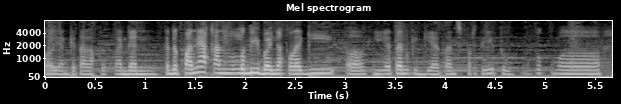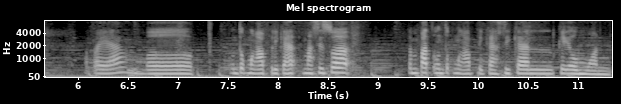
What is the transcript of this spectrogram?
uh, yang kita lakukan dan ke depannya akan lebih banyak lagi eh, kegiatan-kegiatan seperti itu untuk me, apa ya me, untuk mengaplikasi mahasiswa tempat untuk mengaplikasikan keilmuan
